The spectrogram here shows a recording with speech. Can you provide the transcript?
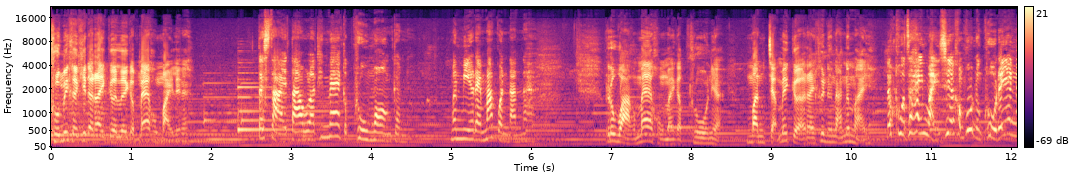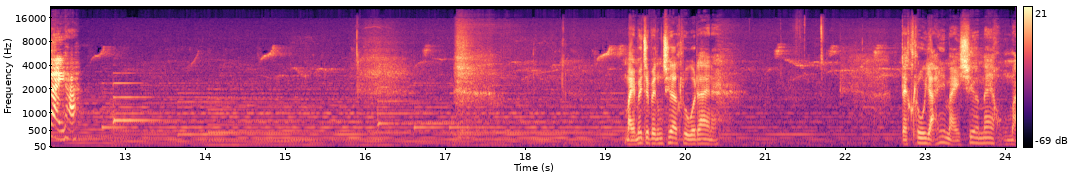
ครูไม่เคยคิดอะไรเกินเลยกับแม่ของไหมเลยนะ แต่สายตาเวลาที่แม่กับครูมองกัน มันมีอะไรมากกว่านั้นนะคะระหว่างแม่ของไหมกับครูเนี่ย มันจะไม่เกิดอะไรขึ้นทั้งนั้นนะไหม แล้วครูจะให้ไหมเชื่อคำพูดของครูได้ยังไงคะ ไหมไม่จะเป็นต้องเชื่อครูก็ได้นะ แต่ครูอยากให้ไหมเชื่อแม่ของไหม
